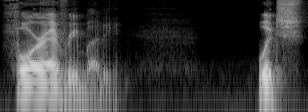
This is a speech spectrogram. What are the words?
for everybody. Which,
